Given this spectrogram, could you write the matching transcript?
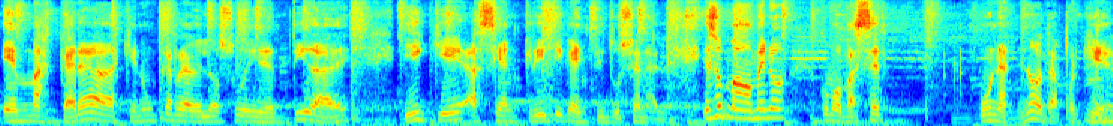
enmascaradas que nunca reveló sus identidades y que hacían crítica institucional. Eso es más o menos como para hacer unas notas, porque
